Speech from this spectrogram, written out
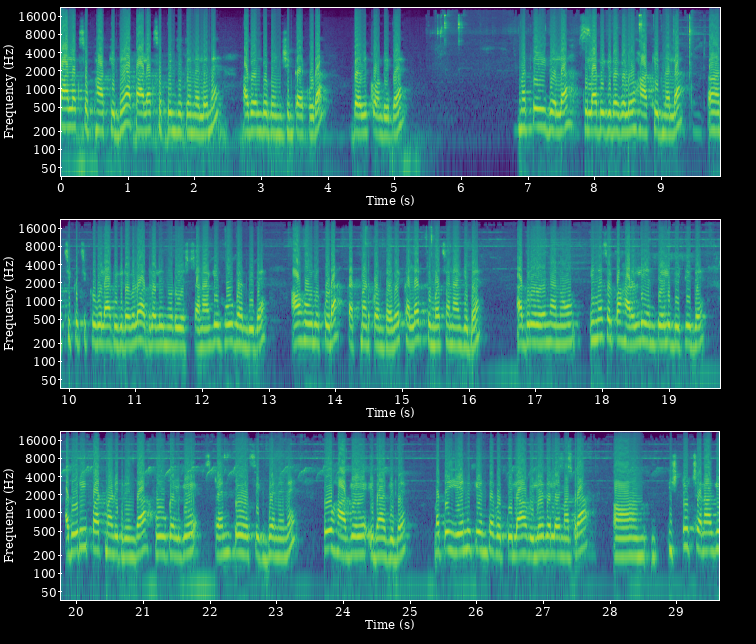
ಪಾಲಕ್ ಸೊಪ್ಪು ಹಾಕಿದ್ದೆ. ಆ ಪಾಲಕ್ ಸೊಪ್ಪಿನ ಜೊತೆನಲ್ಲೇನೆ ಅದೊಂದು ಮೆಣಸಿನ್ಕಾಯಿ ಕೂಡ ಬೆಳ್ಕೊಂಡಿದೆ ಮತ್ತೆ ಇದೆಲ್ಲ ಗುಲಾಬಿ ಗಿಡಗಳು ಹಾಕಿದ್ನಲ್ಲ ಚಿಕ್ಕ ಚಿಕ್ಕ ಗುಲಾಬಿ ಗಿಡಗಳು, ಅದರಲ್ಲಿ ನೋಡಿ ಎಷ್ಟು ಚೆನ್ನಾಗಿ ಹೂ ಬಂದಿದೆ. ಆ ಹೂನು ಕೂಡ ಕಟ್ ಮಾಡ್ಕೊಂತ ಇದೆ. ಕಲರ್ ತುಂಬಾ ಚೆನ್ನಾಗಿದೆ. ಆದ್ರೆ ನಾನು ಇನ್ನ ಸ್ವಲ್ಪ ಹರಳಿ ಅಂತ ಹೇಳಿ ಬಿಟ್ಟಿದ್ದೆ. ಅದು ರೀಪಾಟ್ ಮಾಡಿದ್ರಿಂದ ಹೂಗಳಿಗೆ ಸ್ಟ್ರೆಂತ್ ಸಿಗ್ದೇನೆ ಹೂ ಹಾಗೆ ಇದಾಗಿದೆ. ಮತ್ತೆ ಏನಕ್ಕೆ ಅಂತ ಗೊತ್ತಿಲ್ಲ, ವಿಲೇದಲ್ಲೇ ಮಾತ್ರ ಇಷ್ಟು ಚೆನ್ನಾಗಿ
